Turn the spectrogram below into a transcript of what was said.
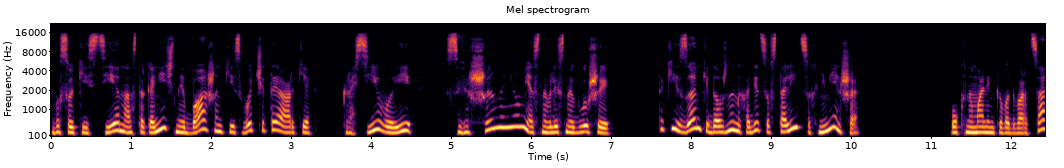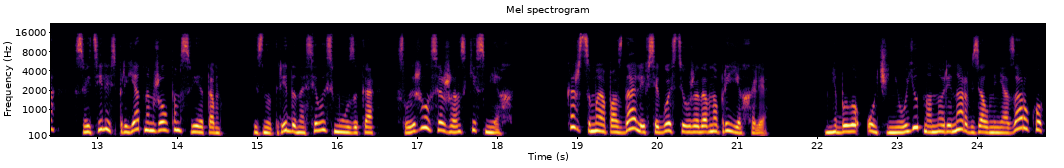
Высокие стены, остроконечные башенки и сводчатые арки. Красиво и Совершенно неуместно в лесной глуши. Такие замки должны находиться в столицах, не меньше. Окна маленького дворца светились приятным желтым светом. Изнутри доносилась музыка, слышался женский смех. Кажется, мы опоздали, и все гости уже давно приехали. Мне было очень неуютно, но Ренар взял меня за руку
